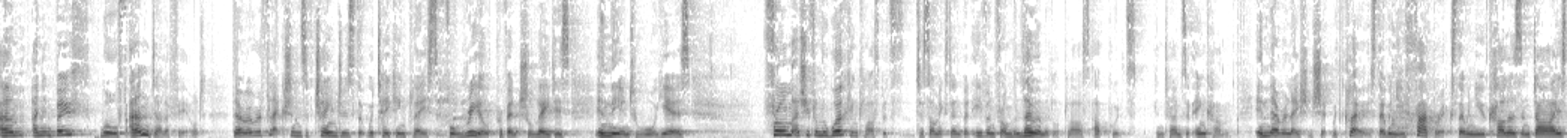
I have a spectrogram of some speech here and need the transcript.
Um, and in both Woolf and Delafield, there are reflections of changes that were taking place for real provincial ladies in the interwar years, from actually from the working class, but to some extent, but even from the lower middle class upwards in terms of income, in their relationship with clothes. There were new fabrics, there were new colours and dyes,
